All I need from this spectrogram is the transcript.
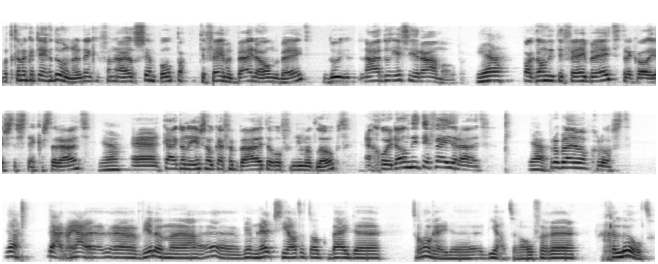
Wat kan ik er tegen doen? En dan denk ik van, nou heel simpel, pak de tv met beide handen beet. Doe, nou, doe eerst je raam open. Ja, Pak dan die tv beet, trek wel eerst de stekkers eruit. ja, En kijk dan eerst ook even buiten of niemand loopt. En gooi dan die tv eruit. ja, Probleem opgelost. ja. Ja, nou ja, eh, Willem, eh, eh, Wim Lex, die had het ook bij de troonrede, die had erover geluld.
